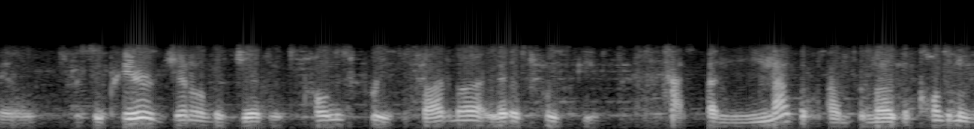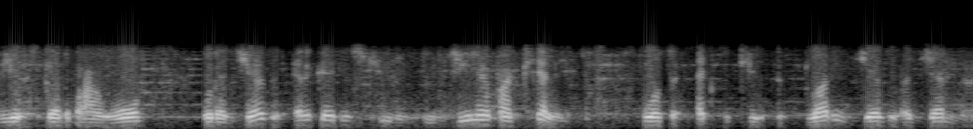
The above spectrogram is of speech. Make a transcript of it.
failed, the Superior General of the Jesuits, Polish priest Vladimir Ledochowski, had another plan to merge the continent of Europe together by war with a Jesuit educated student, Eugenio Pacelli, who was to execute this bloody Jesuit agenda,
